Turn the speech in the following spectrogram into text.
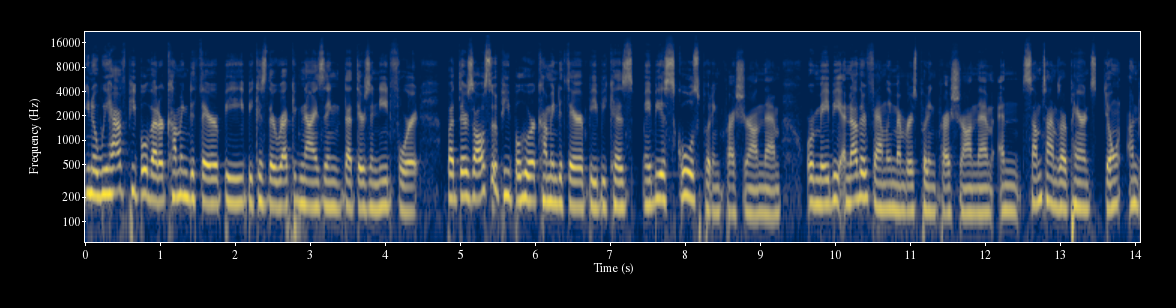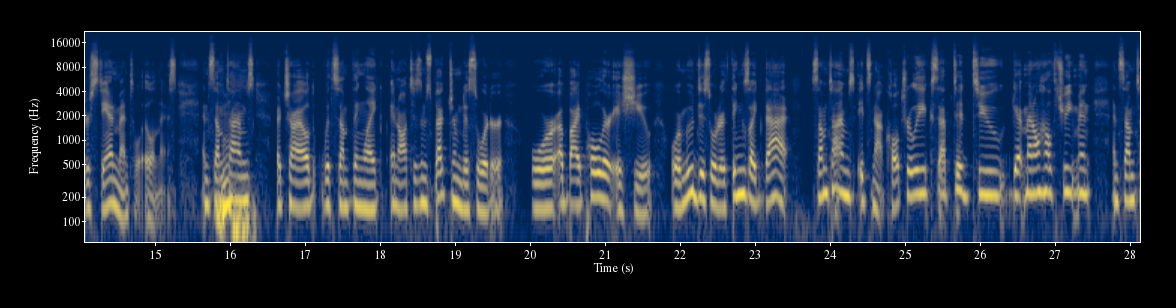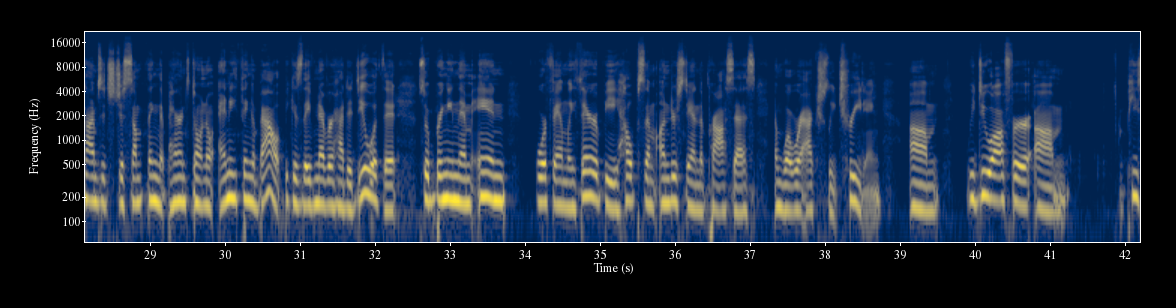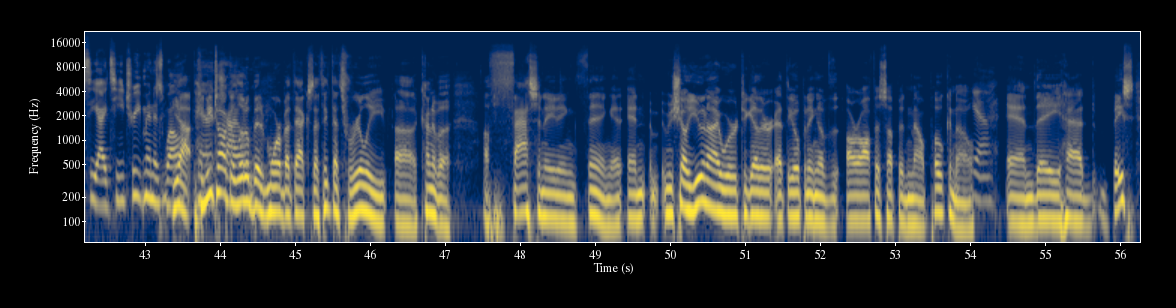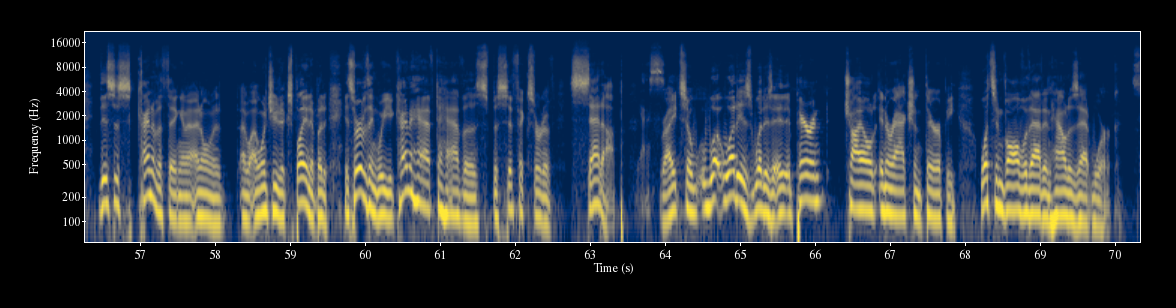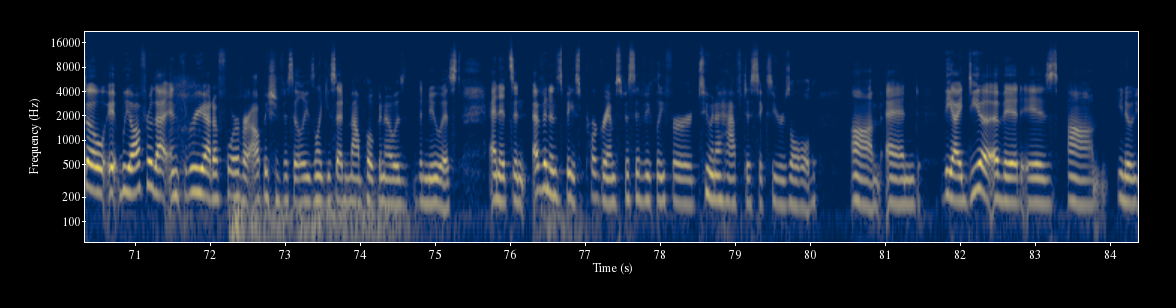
you know, we have people that are coming to therapy because they're recognizing that there's a need for it. But there's also people who are coming to therapy because maybe a school's putting pressure on them, or maybe another family member is putting pressure on them. And sometimes our parents don't understand mental illness. And mm-hmm. sometimes mm-hmm. a child with something like an autism spectrum disorder or a bipolar issue or mood disorder, things like that. Sometimes it's not culturally accepted to get mental health treatment, and sometimes it's just something that parents don't know anything about because they've never had to deal with it. So bringing them in for family therapy helps them understand the process and what we're actually treating. Um, we do offer um, PCIT treatment as well. Yeah, can you talk child. a little bit more about that? Because I think that's really uh, kind of a a fascinating thing. And, and, Michelle, you and I were together at the opening of our office up in Mount Pocono. Yeah. And they had base. This is kind of a thing, and I don't want to. I, I want you to explain it, but it's sort of a thing where you kind of have to have a specific sort of setup. Yes. Right. So what what is what is it? Parent child interaction therapy. What's involved with that, and how does that work? So it, we offer that in three out of four of our outpatient facilities. Like you said, Mount Pocono is the newest, and it's an evidence-based program specifically for two and a half to six years old. Um, and the idea of it is, um, you know,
